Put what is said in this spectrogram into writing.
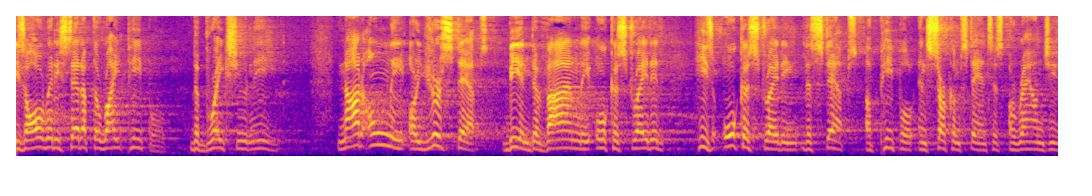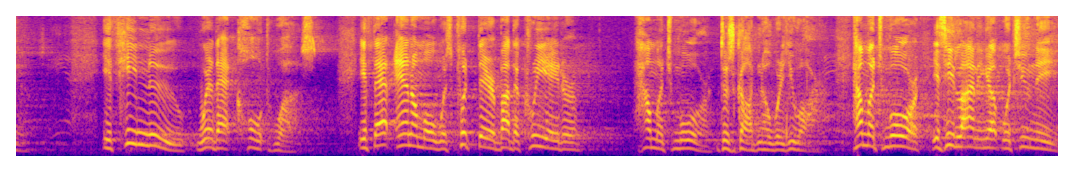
He's already set up the right people, the breaks you need. Not only are your steps being divinely orchestrated, He's orchestrating the steps of people and circumstances around you. If He knew where that colt was, if that animal was put there by the Creator, how much more does God know where you are? How much more is He lining up what you need?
